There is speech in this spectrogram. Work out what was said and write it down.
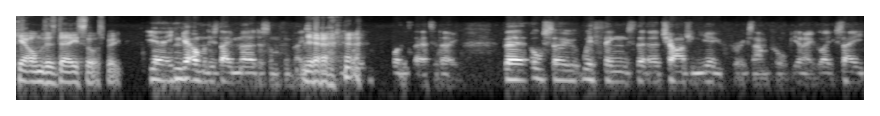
get on with his day, so to speak. yeah, you can get on with his day, murder something basically, Yeah. which is what, what he's there to do. But also with things that are charging you, for example, you know, like say,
